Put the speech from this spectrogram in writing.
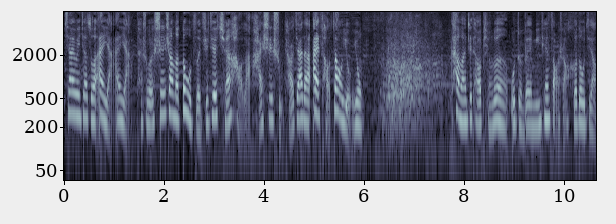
下一位叫做爱雅爱雅，他说身上的豆子直接全好了，还是薯条家的艾草皂有用。看完这条评论，我准备明天早上喝豆浆。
